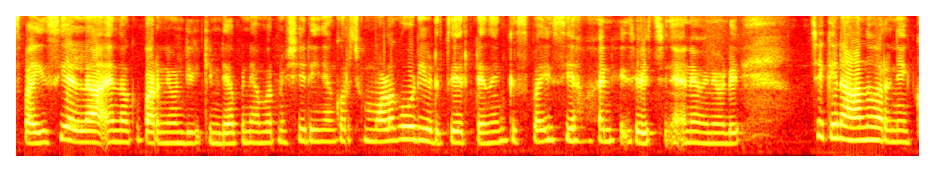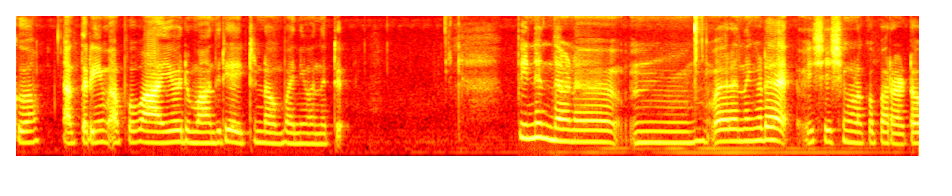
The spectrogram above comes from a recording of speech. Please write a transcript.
സ്പൈസി അല്ല എന്നൊക്കെ പറഞ്ഞുകൊണ്ടിരിക്കുന്നുണ്ട്. അപ്പം ഞാൻ പറഞ്ഞു ശരി ഞാൻ കുറച്ച് മുളക് കൂടി എടുത്ത് തരട്ടെ. എനിക്ക് സ്പൈസി ആവാൻ ചോദിച്ചു ഞാൻ അവനോട്. ചെക്കനാന്ന് പറഞ്ഞേക്കുക അത്രയും അപ്പോൾ വായ ഒരുമാതിരി ആയിട്ടുണ്ടാവും പനി വന്നിട്ട്. പിന്നെന്താണ്? വേറെ നിങ്ങളുടെ വിശേഷങ്ങളൊക്കെ പറ കേട്ടോ.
